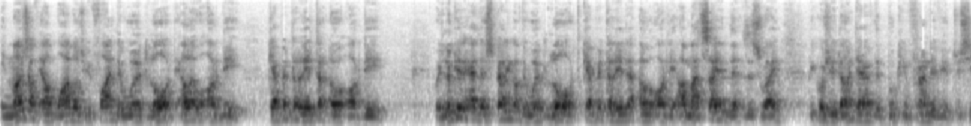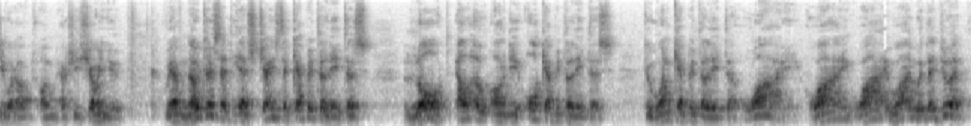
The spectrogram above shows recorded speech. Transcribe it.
In most of our Bibles we find the word Lord, L-O-R-D, capital letter O-R-D. We're looking at the spelling of the word Lord, capital letter O-R-D. I must say it this way because you don't have the book in front of you to see what I'm actually showing you. We have noticed that he has changed the capital letters Lord, L-O-R-D, all capital letters, to one capital letter. Why? Why? Why? Why would they do it?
